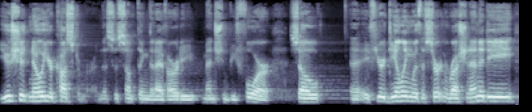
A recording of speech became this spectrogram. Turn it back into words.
You should know your customer, and this is something that I've already mentioned before. So, uh, if you're dealing with a certain Russian entity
